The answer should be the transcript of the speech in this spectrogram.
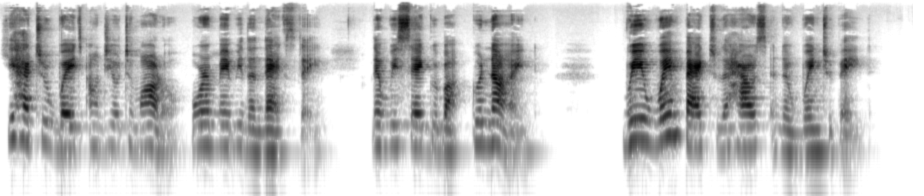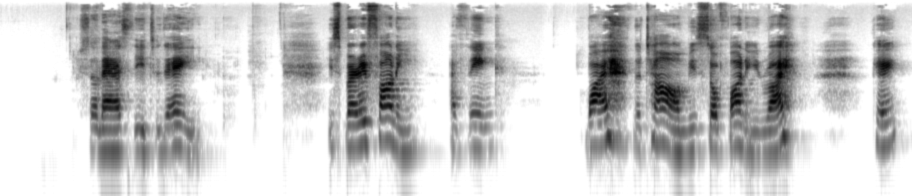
He had to wait until tomorrow, or maybe the next day. Then we said goodbye, good night. We went back to the house and went to bed. So that's it today. It's very funny. I think why the Tom is so funny, right? Okay.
